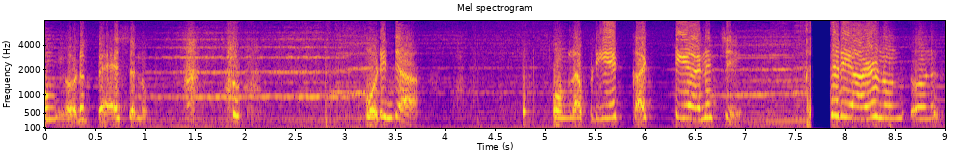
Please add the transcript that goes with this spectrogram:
உங்களோட பேசணும். முடிஞ்சா உங்களை அப்படியே கட்டி அணைச்சு சரி அழணும்னு தோணுது.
